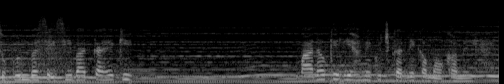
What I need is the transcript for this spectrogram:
सुकून बस इसी बात का है कि मानव के लिए हमें कुछ करने का मौका मिल रहा है।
